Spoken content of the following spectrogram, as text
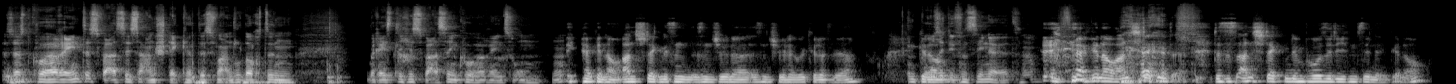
Das heißt, kohärentes Wasser ist ansteckend. Das wandelt auch den restliches Wasser in Kohärenz um. Ne? Ja, genau. Ansteckend ist ein, ist ein, schöner, ist ein schöner Begriff, ja. Im genau. positiven Sinne jetzt. Ne? ja, genau, ansteckend. das ist ansteckend im positiven Sinne, genau.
